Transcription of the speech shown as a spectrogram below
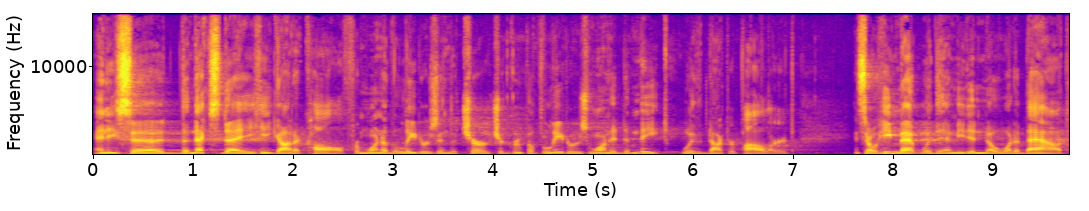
And he said the next day he got a call from one of the leaders in the church. A group of leaders wanted to meet with Dr. Pollard. And so he met with them. He didn't know what about.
